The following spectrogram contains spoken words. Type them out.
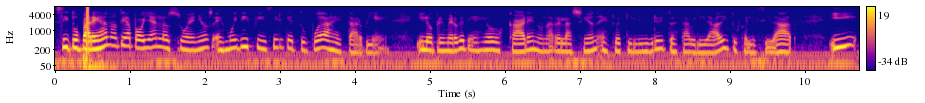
Si tu pareja no te apoya en los sueños, es muy difícil que tú puedas estar bien. Y lo primero que tienes que buscar en una relación es tu equilibrio y tu estabilidad y tu felicidad. Y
